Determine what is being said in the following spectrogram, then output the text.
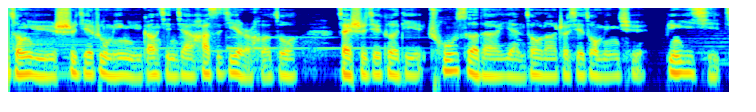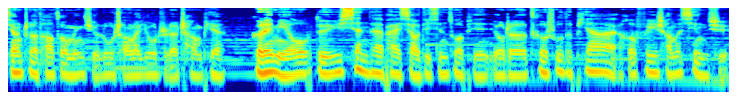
曾与世界著名女钢琴家哈斯基尔合作。在世界各地出色地演奏了这些奏鸣曲，并一起将这套奏鸣曲录成了优质的唱片。格雷米欧对于现代派小提琴作品有着特殊的偏爱和非常的兴趣。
